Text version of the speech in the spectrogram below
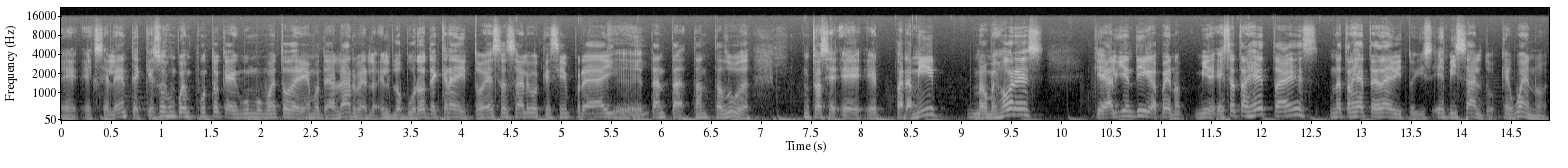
eh, excelente, que eso es un buen punto que en algún momento deberíamos de hablar, ¿verdad? El, los buros de crédito, eso es algo que siempre hay eh, tanta, tanta duda. Entonces, eh, eh, para mí, lo mejor es que alguien diga, bueno, mire, esta tarjeta es una tarjeta de débito y es, mi saldo, qué bueno,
